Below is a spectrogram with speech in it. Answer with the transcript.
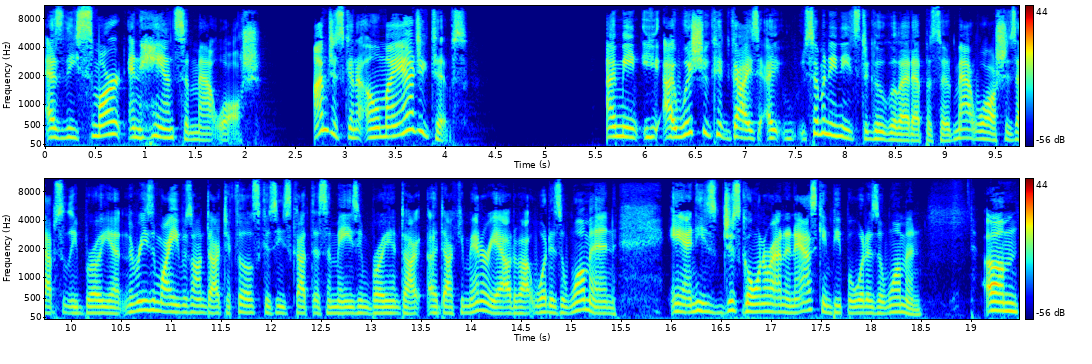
as the smart and handsome Matt Walsh. I'm just going to own my adjectives. I mean, I wish you could, guys. I, somebody needs to Google that episode. Matt Walsh is absolutely brilliant, and the reason why he was on Dr. Phil is because he's got this amazing, brilliant doc, uh, documentary out about what is a woman, and he's just going around and asking people what is a woman. Um,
